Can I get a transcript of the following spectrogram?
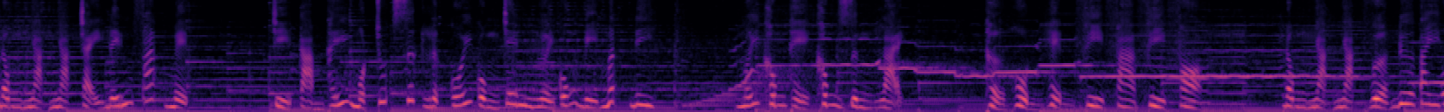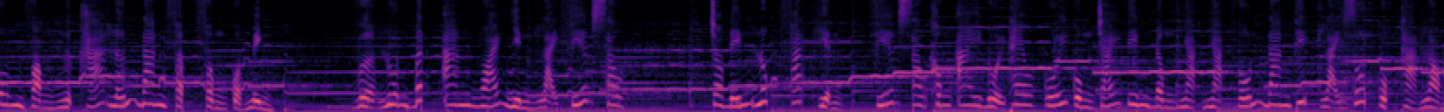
Đồng nhạc nhạc chạy đến phát mệt. Chỉ cảm thấy một chút sức lực cuối cùng trên người cũng bị mất đi. Mới không thể không dừng lại. Thở hổn hển phì phà phì phò. Đồng nhạc nhạc vừa đưa tay ôm vòng ngực khá lớn đang phập phồng của mình. Vừa luôn bất an ngoái nhìn lại phía sau. Cho đến lúc phát hiện, Phía sau không ai đuổi theo. Cuối cùng trái tim đồng nhạc nhạc vốn đang thích lại rốt cuộc thả lỏng.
